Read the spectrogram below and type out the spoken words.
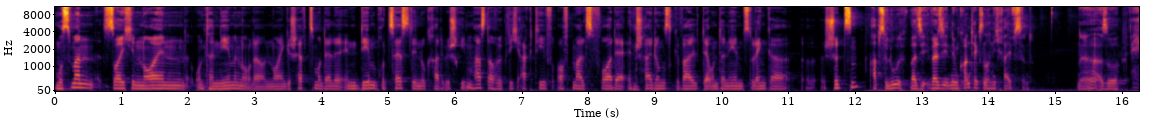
Muss man solche neuen Unternehmen oder neuen Geschäftsmodelle in dem Prozess, den du gerade beschrieben hast, auch wirklich aktiv oftmals vor der Entscheidungsgewalt der Unternehmenslenker äh, schützen? Absolut, weil sie, weil sie in dem Kontext noch nicht reif sind. Ne? also hey,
